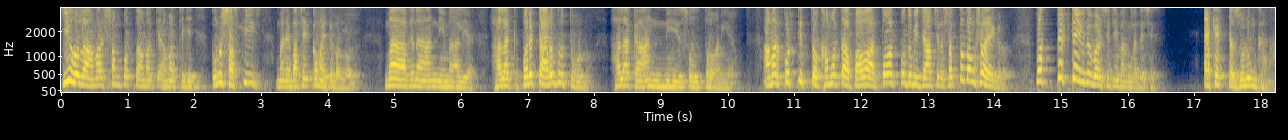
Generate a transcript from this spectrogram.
কি হলো? আমার সম্পদ তো আমাকে, আমার থেকে কোনো শাস্তি মানে বাঁচাই, কমাইতে পারল না। মা আগনা আন্নি মা আলিয়া। হালাক, পরেরটা আরও গুরুত্বপূর্ণ। হালাকা আন্নি সুলতানিয়া। আমার কর্তৃত্ব, ক্ষমতা, পাওয়ার, পদ, পদবি যা ছিল সব তো ধ্বংস হয়ে গেল। প্রত্যেকটা ইউনিভার্সিটি বাংলাদেশের। এক একটা জুলুমখানা।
